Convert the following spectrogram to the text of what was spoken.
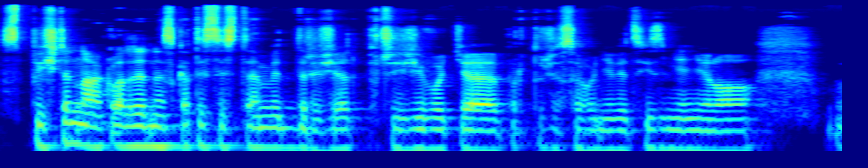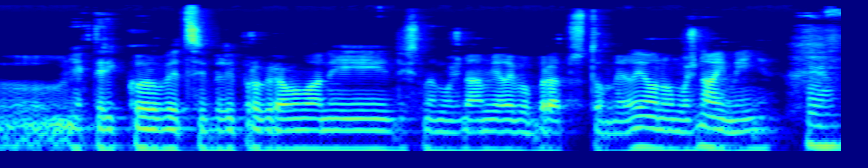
Spíš ten náklad je dneska ty systémy držet při životě, protože se hodně věcí změnilo. Mm, některé core věci byly programované, když jsme možná měli obrat 100 milionů, možná i méně. Hmm.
